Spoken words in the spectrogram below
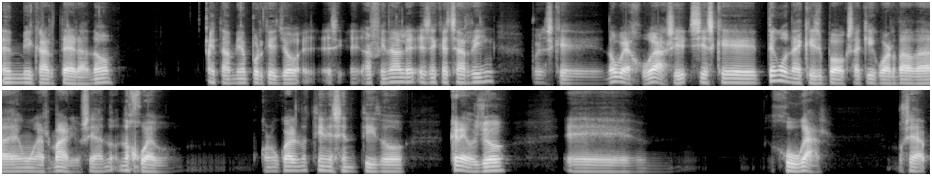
en mi cartera, ¿no? Y también porque yo, eh, eh, al final, ese cacharrín, pues es que no voy a jugar. Si, si, es que tengo una Xbox aquí guardada en un armario, o sea, no, no juego. Con lo cual no tiene sentido, creo yo, eh, jugar. O sea,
